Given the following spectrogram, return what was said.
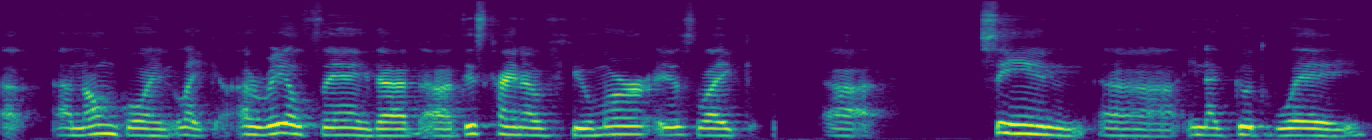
a an ongoing like a real thing that uh, this kind of humor is like uh, seen uh, in a good way.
